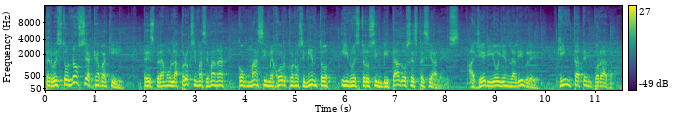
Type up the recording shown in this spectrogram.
Pero esto no se acaba aquí. Te esperamos la próxima semana con más y mejor conocimiento y nuestros invitados especiales. Ayer y hoy en la Libre, quinta temporada.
